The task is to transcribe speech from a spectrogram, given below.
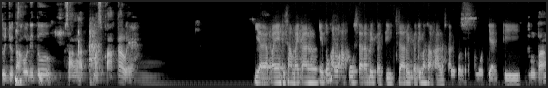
tujuh tahun itu sangat masuk akal ya. Ya apa yang disampaikan itu kalau aku secara pribadi secara pribadi masuk akal sekalipun terus kemudian di tentang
